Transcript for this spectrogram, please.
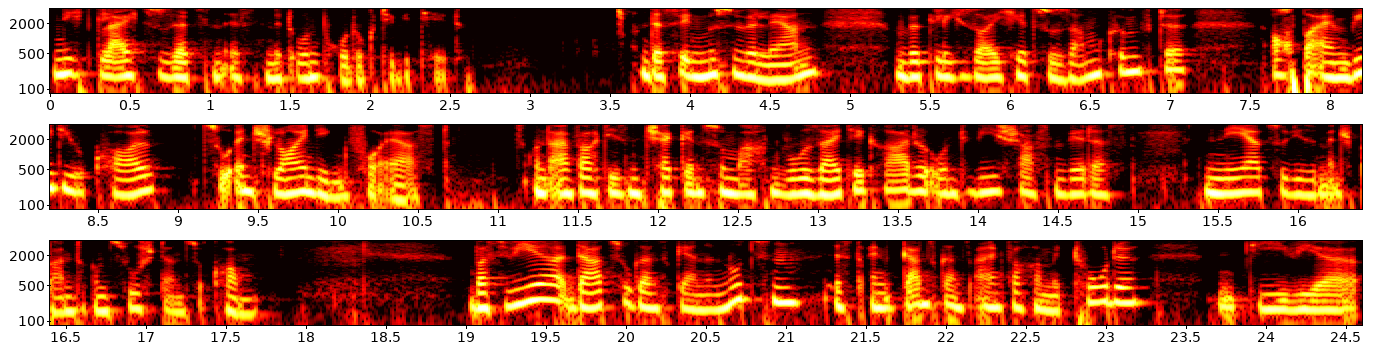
nicht gleichzusetzen ist mit Unproduktivität. Und deswegen müssen wir lernen, wirklich solche Zusammenkünfte auch bei einem Videocall zu entschleunigen vorerst und einfach diesen Check-in zu machen, wo seid ihr gerade und wie schaffen wir das, näher zu diesem entspannteren Zustand zu kommen. Was wir dazu ganz gerne nutzen, ist eine ganz, ganz einfache Methode, die wir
